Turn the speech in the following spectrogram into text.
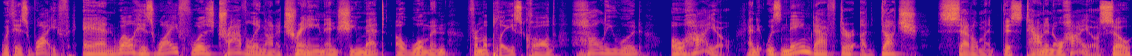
with his wife. And, well, his wife was traveling on a train, and she met a woman from a place called Hollywood, Ohio. And it was named after a Dutch settlement, this town in Ohio. So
